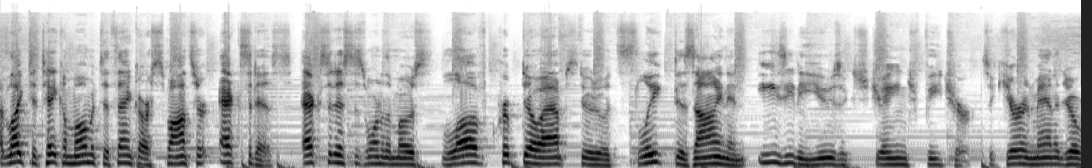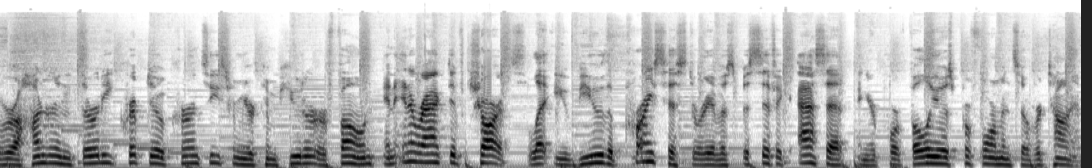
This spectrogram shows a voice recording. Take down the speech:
I'd like to take a moment to thank our sponsor, Exodus. Exodus is one of the most loved crypto apps due to its sleek design and easy to use exchange feature. Secure and manage over 130 cryptocurrencies from your computer or phone, and interactive charts let you view the price history of a specific asset and your portfolio's performance over time.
